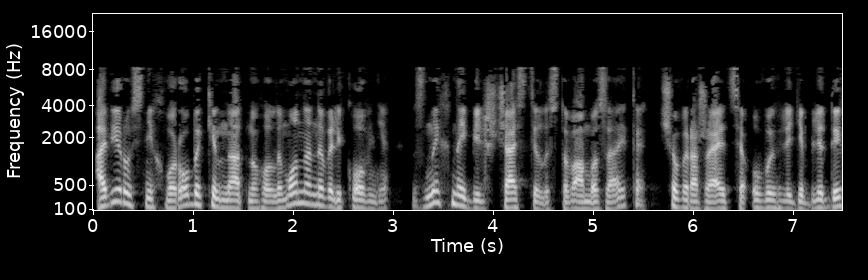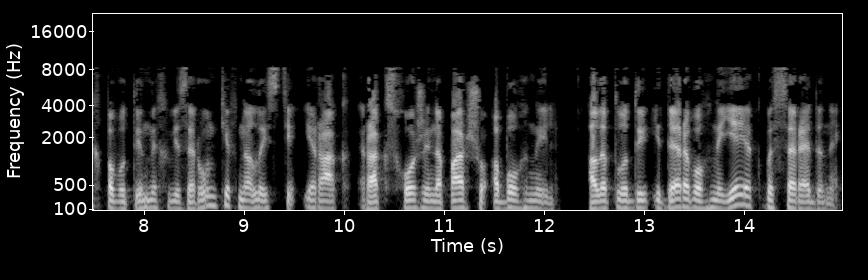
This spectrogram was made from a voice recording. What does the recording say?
А вірусні хвороби кімнатного лимона невеликовні, з них найбільш часті листова мозаїка, що виражається у вигляді блідих павутинних візерунків на листі і рак, рак схожий на паршу або гниль, але плоди і дерево гниє як без середини.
